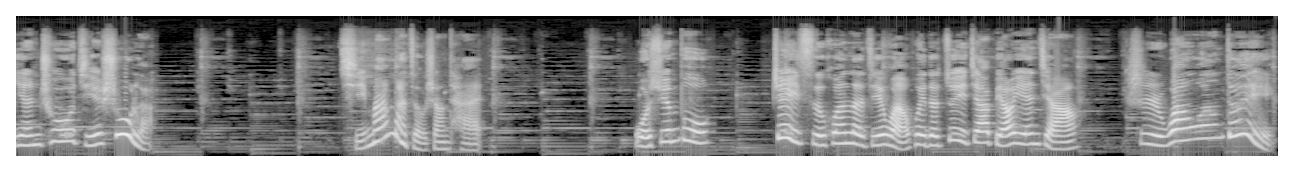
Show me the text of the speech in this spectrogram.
演出结束了，齐妈妈走上台，我宣布，这次欢乐节晚会的最佳表演奖是汪汪队。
